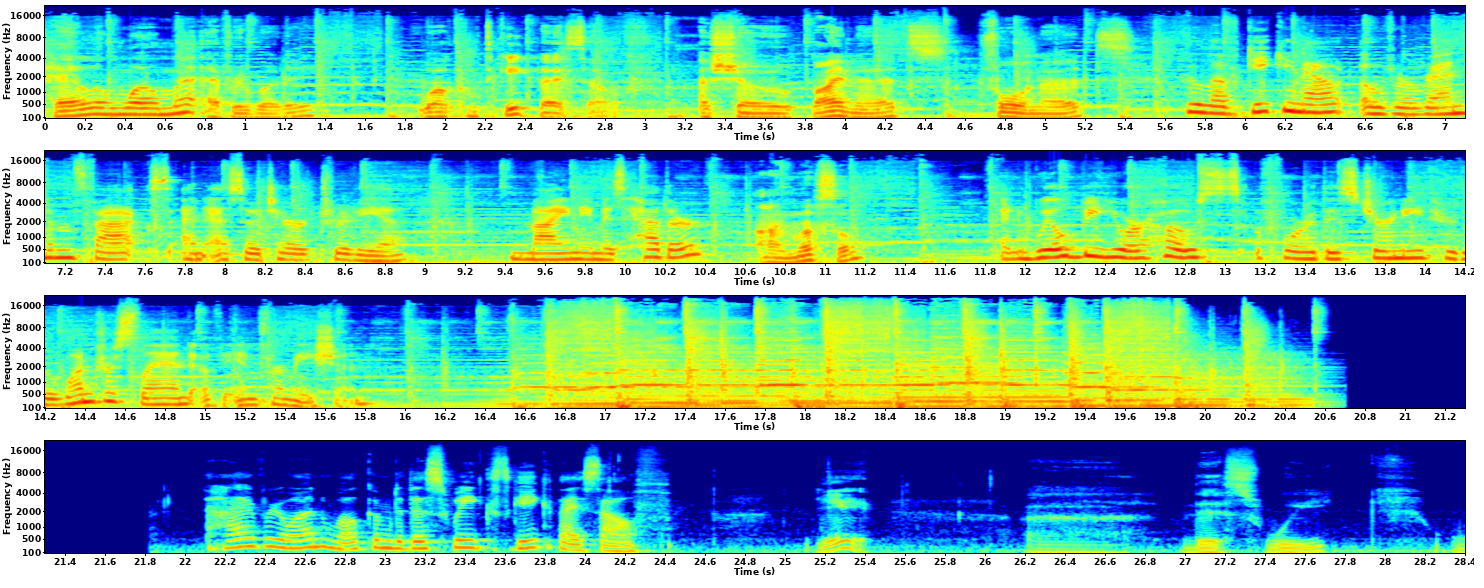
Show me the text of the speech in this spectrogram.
Hail and well met, everybody. Welcome to Geek Thyself, a show by nerds, for nerds. who love geeking out over random facts and esoteric trivia. My name is Heather, I'm Russell. and we'll be your hosts for this journey through the wondrous land of information. Hi, everyone. Welcome to this week's Geek Thyself. Yeah. Uh, this week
